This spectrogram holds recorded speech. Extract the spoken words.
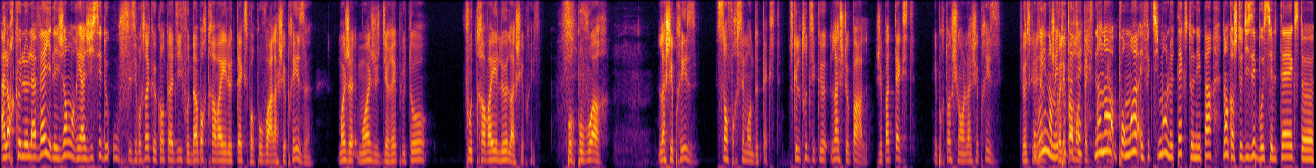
Alors que le, la veille, les gens réagissaient de ouf. C'est c'est pour ça que quand tu as dit il faut d'abord travailler le texte pour pouvoir lâcher prise, moi je, moi je dirais plutôt faut travailler le lâcher prise pour pouvoir lâcher prise sans forcément de texte. Parce que le truc c'est que là je te parle, j'ai pas de texte et pourtant je suis en lâcher prise. Tu vois ce que je veux Oui, dire? non, Je mais tout pas à mon fait. texte Non, non, pour moi, effectivement, le texte n'est pas. Non, quand je te disais bosser le texte, euh,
